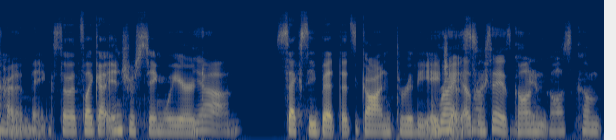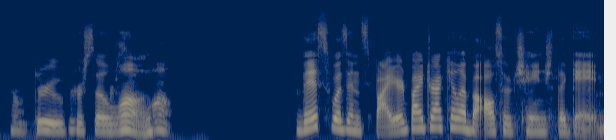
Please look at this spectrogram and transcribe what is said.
kind of thing. So it's like an interesting, weird, Hmm. Yeah. sexy bit that's gone through the ages. Right. As I say, it's gone, it's come through for so long. This was inspired by Dracula, but also changed the game.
